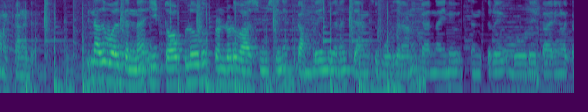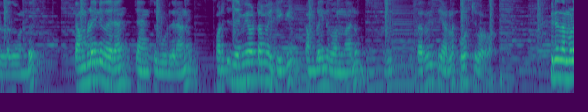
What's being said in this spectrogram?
ഉണക്കാനുണ്ട്. പിന്നെ അതുപോലെ തന്നെ ഈ ടോപ്പ് ലോഡും ഫ്രണ്ട് ലോഡ് വാഷിംഗ് മെഷീന് കംപ്ലൈന്റ് വരാൻ ചാൻസ് കൂടുതലാണ്. കാരണം അതിന് സെൻസർ ബോർഡ് കാര്യങ്ങളൊക്കെ ഉള്ളതുകൊണ്ട് കംപ്ലൈന്റ് വരാൻ ചാൻസ് കൂടുതലാണ്. കുറച്ച് സെമി ഓട്ടോമാറ്റിക് കംപ്ലൈന്റ് വന്നാലും സർവീസ് ചെയ്യാനുള്ള കോസ്റ്റ് കുറവാണ്. പിന്നെ നമ്മൾ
